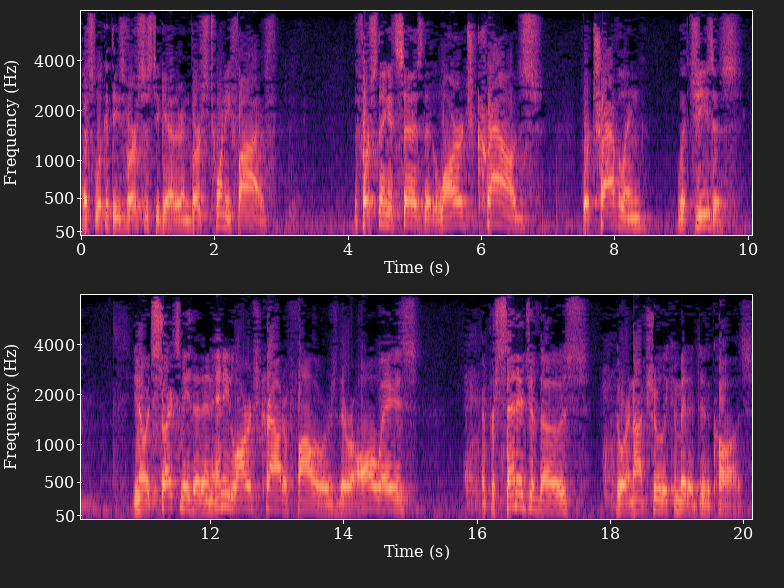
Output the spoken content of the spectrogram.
Let's look at these verses together. In verse 25, the first thing it says that large crowds were traveling with Jesus. You know, it strikes me that in any large crowd of followers, there are always a percentage of those who are not truly committed to the cause.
